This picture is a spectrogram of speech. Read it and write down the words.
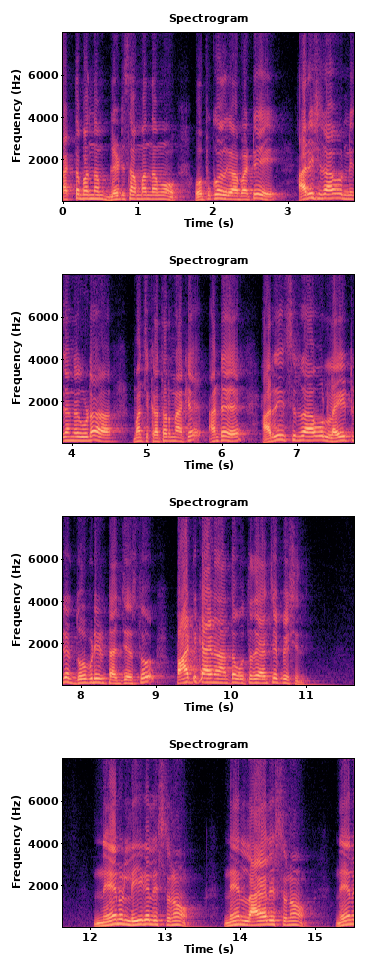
రక్తబంధం బ్లడ్ సంబంధము ఒప్పుకోదు కాబట్టి హరీష్ రావు నిజంగా కూడా మంచి ఖతర్నాకే. అంటే హరీష్ రావు లైట్గా దోపిడీని టచ్ చేస్తూ పార్టీకి ఆయన అంతా ఉత్తదే అని చెప్పేసింది. నేను లీగలిస్టును నేను లాయలిస్టును నేను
